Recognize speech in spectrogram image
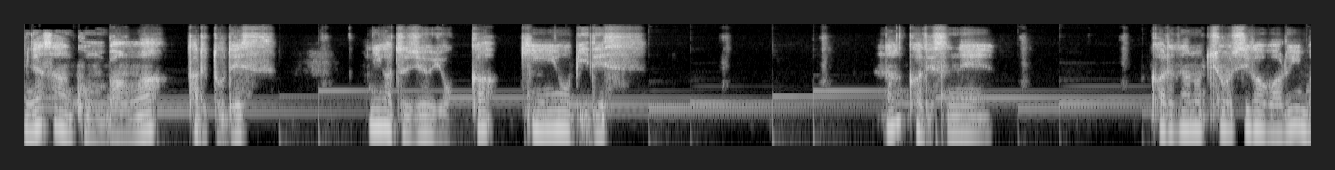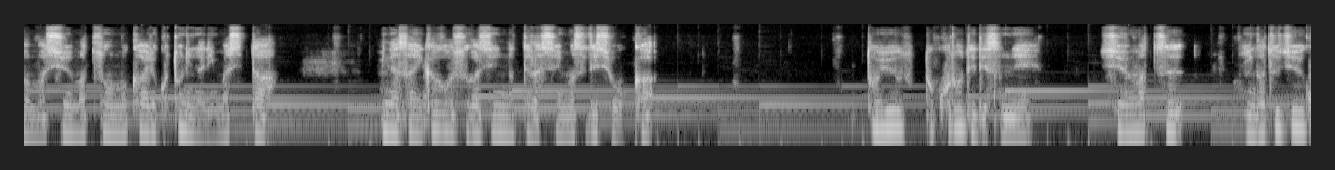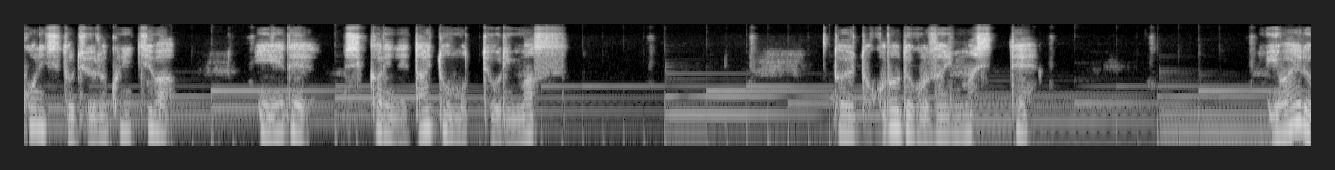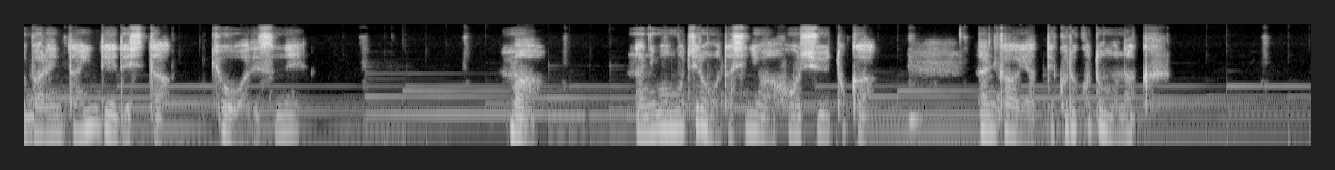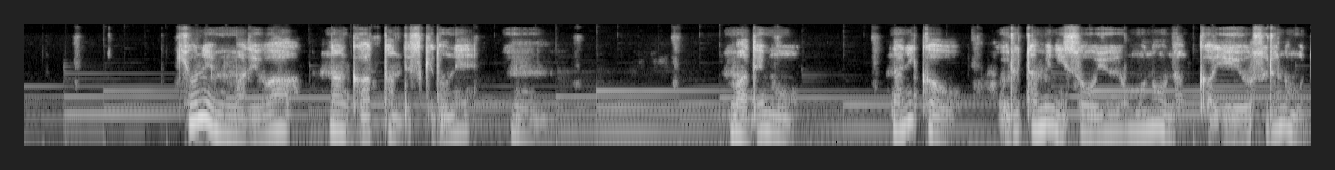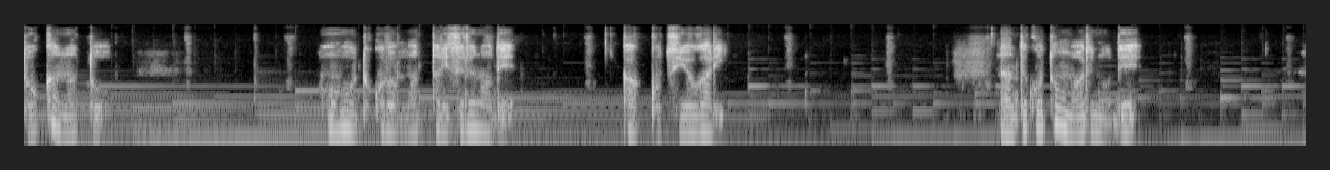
皆さんこんばんは、タルトです。2月14日金曜日です。なんかですね、体の調子が悪いまま週末を迎えることになりました。皆さんいかがお過ごしになってらっしゃいますでしょうかというところでですね、週末2月15日と16日は家でしっかり寝たいと思っております。というところでございまして、いわゆるバレンタインデーでした。今日はですね。まあ、何ももちろん私には報酬とか何かがやってくることもなく、去年まではなんかあったんですけどね。うん。まあでも、何かを売るためにそういうものをなんか利用するのもどうかなと思うところもあったりするので、かっこ強がり、なんてこともあるので、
